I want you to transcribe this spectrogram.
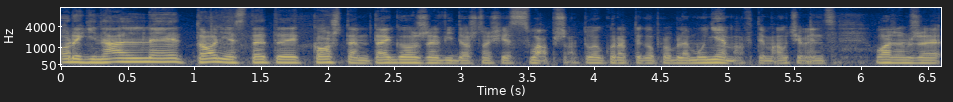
oryginalny, to niestety kosztem tego, że widoczność jest słabsza. Tu akurat tego problemu nie ma w tym aucie, więc uważam, że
